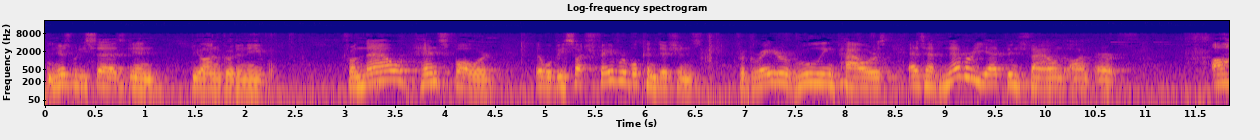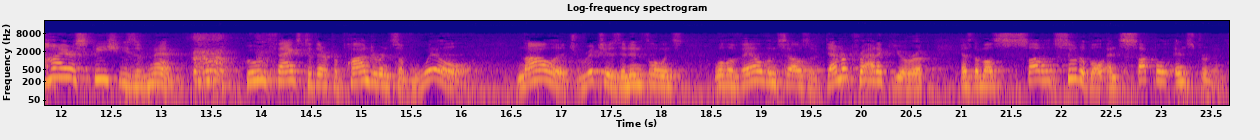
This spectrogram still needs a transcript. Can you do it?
And here's what he says in Beyond Good and Evil. From now henceforward, there will be such favorable conditions for greater ruling powers as have never yet been found on earth. A higher species of men, who, thanks to their preponderance of will, knowledge, riches, and influence, will avail themselves of democratic Europe as the most subtle, suitable and supple instrument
